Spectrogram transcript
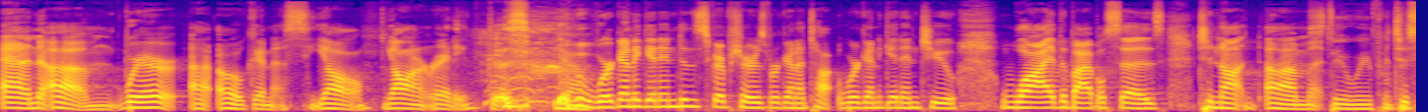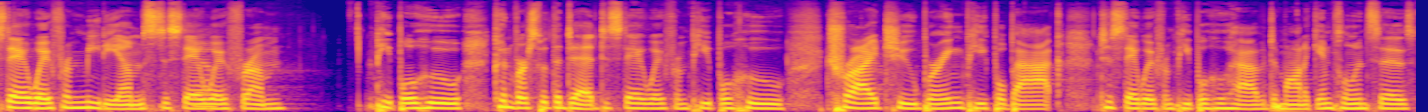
and um, we're uh, oh goodness, y'all, y'all aren't ready because Yeah. we're gonna get into the scriptures. We're gonna talk. We're gonna get into why the Bible says to not um, Stay away from to stay away from mediums, to stay away from people who converse with the dead, to stay away from people who try to bring people back, to stay away from people who have demonic influences.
